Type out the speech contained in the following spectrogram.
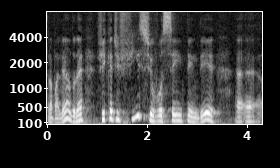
trabalhando, né, fica difícil você entender é, é,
